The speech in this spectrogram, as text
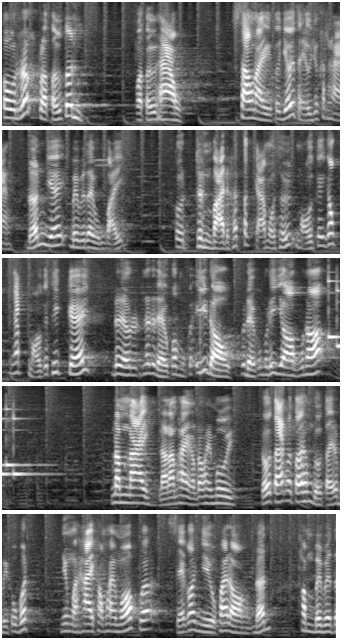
tôi rất là tự tin và tự hào sau này tôi giới thiệu cho khách hàng đến với BBT quận 7 tôi trình bày được hết tất cả mọi thứ mọi cái góc ngách mọi cái thiết kế. Nó đều, nó đều có một cái ý đồ nó đều có một lý do của nó. Năm nay là năm 2020 đối tác nó tới không được tại nó bị covid nhưng mà 2021 đó sẽ có nhiều phái đoàn đến thăm BBT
